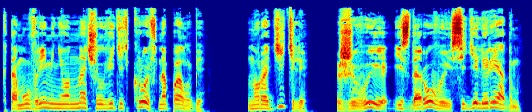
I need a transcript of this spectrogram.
К тому времени он начал видеть кровь на палубе, но родители, живые и здоровые, сидели рядом.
